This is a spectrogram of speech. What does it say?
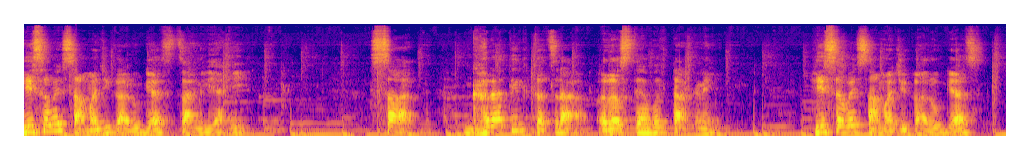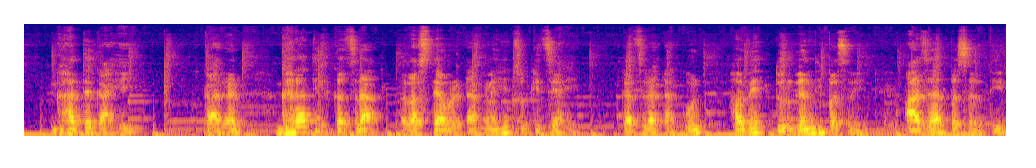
ही सवय सामाजिक आरोग्यास चांगली आहे. सात घरातील कचरा रस्त्यावर टाकणे. ही सवय सामाजिक आरोग्यास घातक आहे. कारण घरातील कचरा रस्त्यावर टाकणे हे चुकीचे आहे. कचरा टाकून हवेत दुर्गंधी पसरेल आजार पसरतील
